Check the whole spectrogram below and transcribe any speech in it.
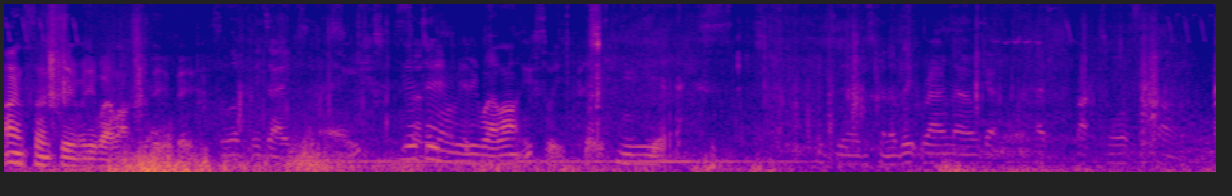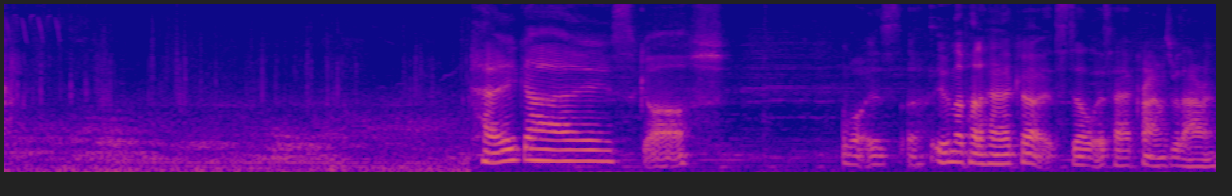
Einstein's doing really well, aren't you, baby? It's a lovely day today. You're Sunny. doing really well, aren't you, sweet pea? Yes. Yeah, just going to loop round now and get head back towards the car. Hey guys, gosh. What is, uh, even though I've had a haircut, it still is hair crimes with Aaron.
